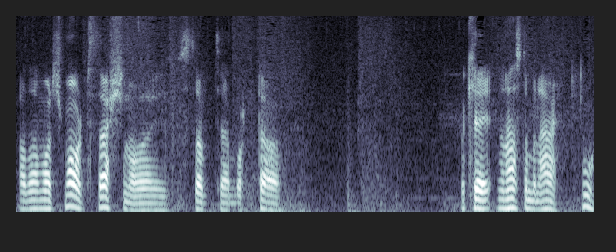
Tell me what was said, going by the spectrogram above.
Hade han varit smart Thrashen hade jag ställt där borta. Okej, den här snubben är här. Oh.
